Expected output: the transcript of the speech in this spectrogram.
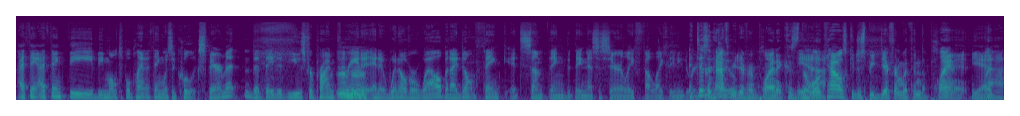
I think I think the the multiple planet thing was a cool experiment that they did use for Prime 3 Mm-hmm. and, it, and it went over well. But I don't think it's something that they necessarily felt like they need to. It doesn't have to be a different planet because Yeah. the locales could just be different within the planet. Yeah. Like,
